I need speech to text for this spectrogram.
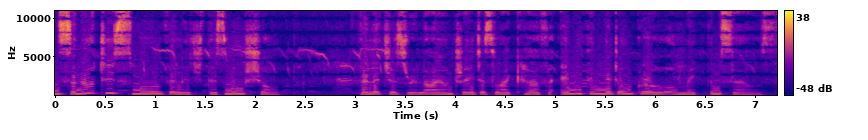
In Sanatu's small village, there's no shop. Villagers rely on traders like her for anything they don't grow or make themselves.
